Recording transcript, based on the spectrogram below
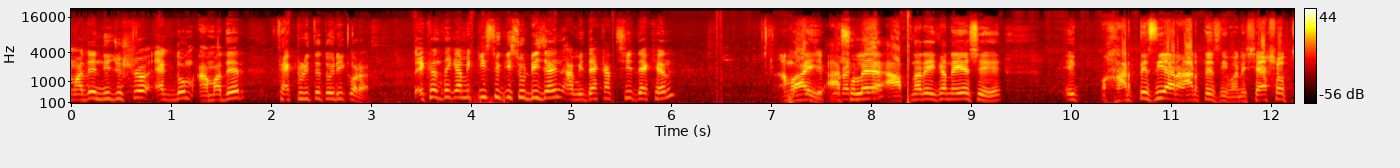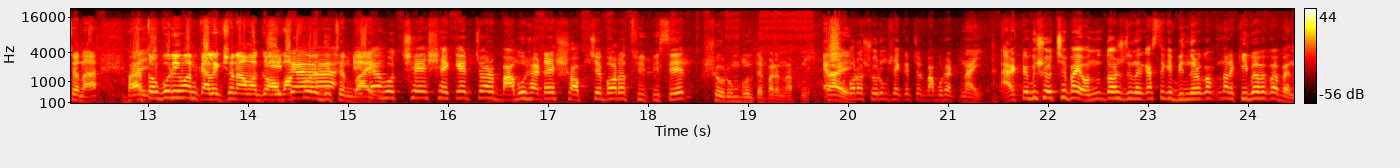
আমাদের নিজস্ব একদম আমাদের ফ্যাক্টরিতে তৈরি করা। তো এখান থেকে আমি কিছু কিছু ডিজাইন আমি দেখাচ্ছি দেখেন। ভাই আসলে আপনার এখানে এসে হারতেছি আর হারতেছি মানে শেষ হচ্ছে না। এত পরিমাণ কালেকশন আমাকে অবাক করে দিচ্ছেন ভাই। এটা হচ্ছে শেখেরচর বাবুরহাটের সবচেয়ে বড় থ্রি পিসের শোরুম বলতে পারেন আপনি। এত বড় শোরুম শেখেরচর বাবুরহাট নাই। আরেকটা বিষয় হচ্ছে ভাই অন্য দশ জনের কাছ থেকে ভিন্ন রকম আপনারা কীভাবে পাবেন?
